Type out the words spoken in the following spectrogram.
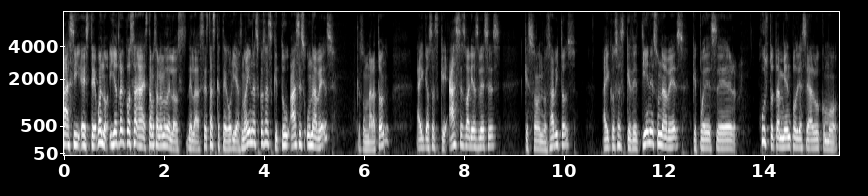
Ah, sí, este, bueno, y otra cosa, ah, estamos hablando de los, de las, estas categorías, ¿no? Hay unas cosas que tú haces una vez, que es un maratón, hay cosas que haces varias veces, que son los hábitos, hay cosas que detienes una vez, que puede ser, justo también podría ser algo como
